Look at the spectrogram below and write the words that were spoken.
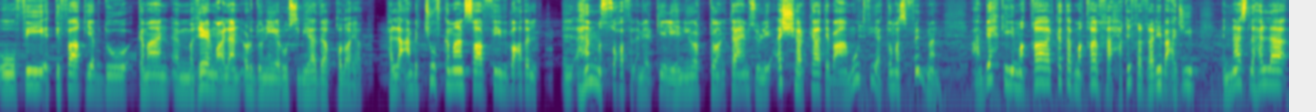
وفي اتفاق يبدو كمان غير معلن أردني روسي بهذا القضايا. هلأ عم بتشوف كمان صار في ببعض الأهم الصحف الأمريكية اللي هي نيويورك تايمز واللي أشهر كاتب عمود فيها توماس فريدمان. عم بيحكي مقال كتب مقال حقيقة غريب عجيب. الناس لهلأ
